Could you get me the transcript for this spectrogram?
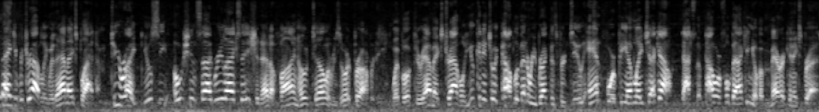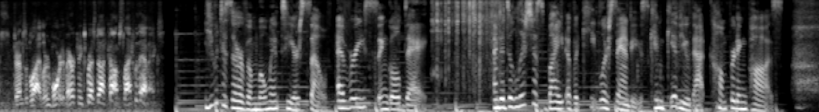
Thank you for traveling with Amex Platinum. To your right, you'll see oceanside relaxation at a fine hotel and resort property. When booked through Amex Travel, you can enjoy complimentary breakfast for 2 and 4 p.m. late checkout. That's the powerful backing of American Express. Terms apply. Learn more at americanexpress.com slash with Amex. You deserve a moment to yourself every single day. And a delicious bite of a Keebler Sandies can give you that comforting pause.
